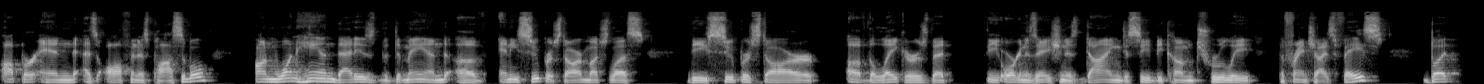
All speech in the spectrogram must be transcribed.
upper end as often as possible. On one hand, that is the demand of any superstar, much less the superstar of the Lakers that the organization is dying to see become truly the franchise face. But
